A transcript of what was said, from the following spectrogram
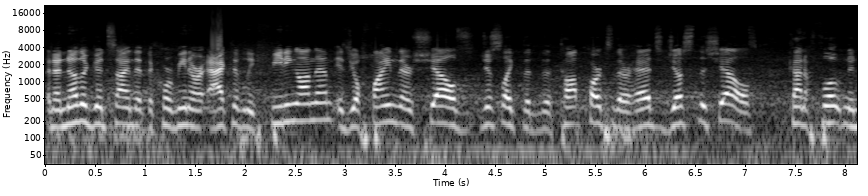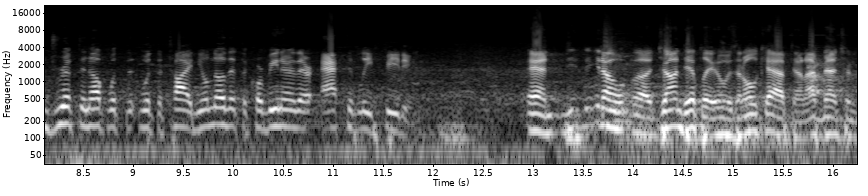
And another good sign that the corvina are actively feeding on them is you'll find their shells, just like the, the top parts of their heads, just the shells, kind of floating and drifting up with the, with the tide. And you'll know that the corvina are there actively feeding. And you know, uh, John Dipley, who was an old captain, I've mentioned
